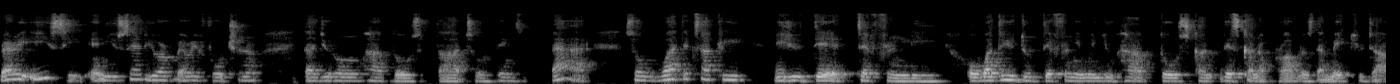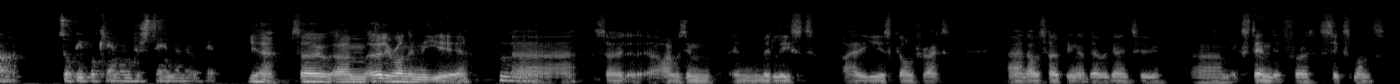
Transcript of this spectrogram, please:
very easy, and you said you are very fortunate that you don't have those thoughts or things bad. So what exactly you did differently, or what do you do differently when you have those kind this kind of problems that make you down, so people can understand a little bit? Yeah. So um, earlier on in the year, Mm-hmm. Uh, so uh, I was in in the Middle East. I had a year's contract, and I was hoping that they were going to um, extend it for six months.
